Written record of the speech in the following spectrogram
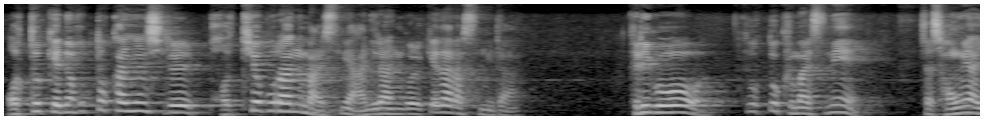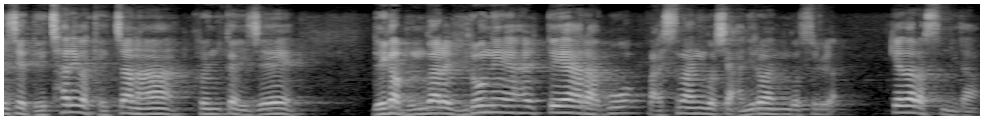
어떻게든 혹독한 현실을 버텨보라는 말씀이 아니라는 걸 깨달았습니다. 그리고 또 그 말씀이 자 정우야 이제 내 차례가 됐잖아. 그러니까 이제 내가 뭔가를 이뤄내야 할 때야라고 말씀하는 것이 아니라는 것을 깨달았습니다.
